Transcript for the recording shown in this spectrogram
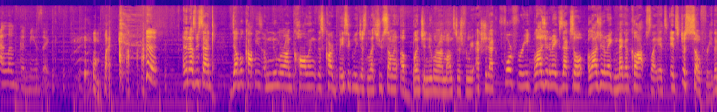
I love good music. oh my god. and then as we said, double copies of Numeron Calling. This card basically just lets you summon a bunch of Numeron monsters from your extra deck for free. Allows you to make Zexal, allows you to make Mega Clops. Like, it's it's just so free. The,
